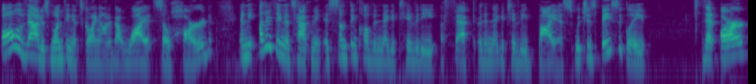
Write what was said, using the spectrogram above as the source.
all of that is one thing that's going on about why it's so hard. And the other thing that's happening is something called the negativity effect or the negativity bias, which is basically that our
